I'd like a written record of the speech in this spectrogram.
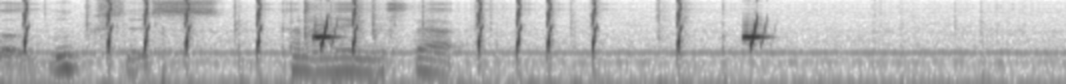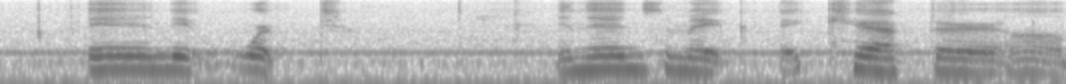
Oh, Luxus. What kind of name is that? And it worked. And then to make a character, um,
